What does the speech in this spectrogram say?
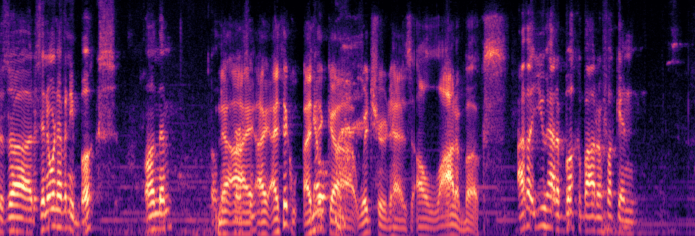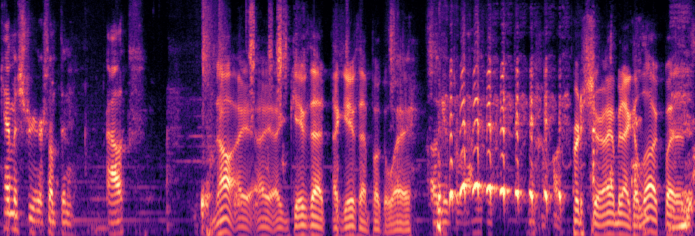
Does uh does anyone have any books on them? On No, I. I, I think I Nope. think uh, Witchard has a lot of books. I thought you had a book about a fucking chemistry or something, Alex. No, I, I, I gave that I gave that book away. I'll give it to Ryan. Pretty sure. I mean, I could look, but it's,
